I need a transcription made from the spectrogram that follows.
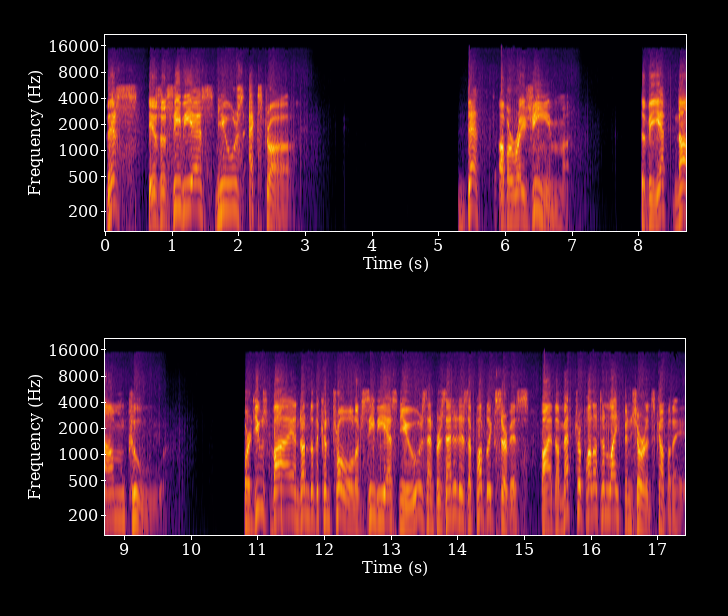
This is a CBS News Extra. Death of a Regime. The Vietnam Coup. Produced by and under the control of CBS News and presented as a public service by the Metropolitan Life Insurance Company,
